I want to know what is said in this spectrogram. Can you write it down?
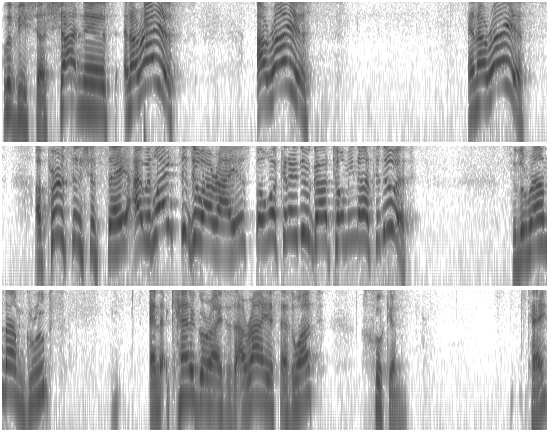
Levisha Shatnis, and Arayas. Arayas. And Arayas. A person should say, I would like to do Arayas, but what can I do? God told me not to do it. So the Rambam groups and categorizes Arayas as what? Chukim. Okay?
